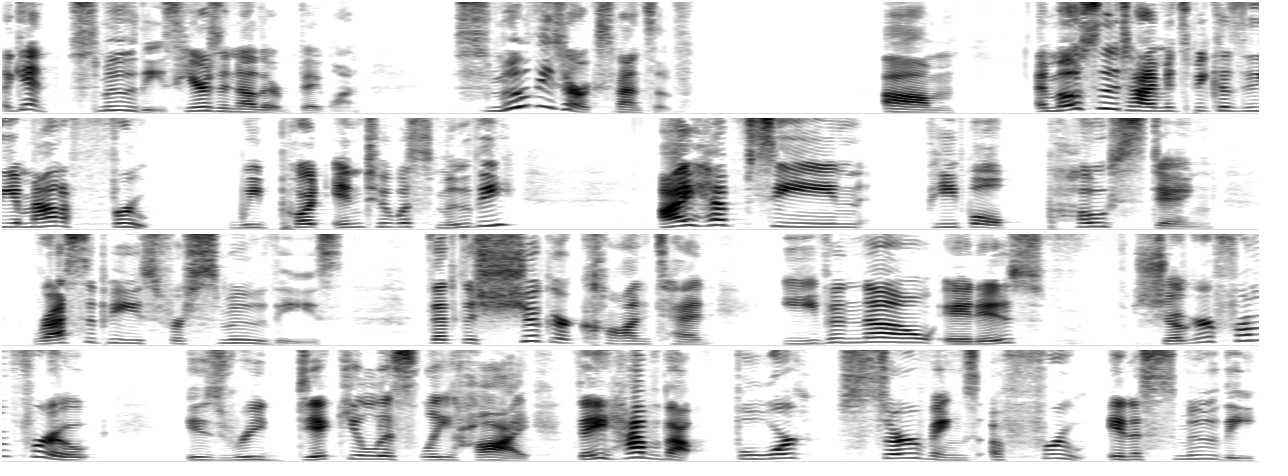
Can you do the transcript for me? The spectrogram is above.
Again, smoothies. Here's another big one. Smoothies are expensive. Um and most of the time it's because of the amount of fruit we put into a smoothie. I have seen people posting recipes for smoothies that the sugar content even though it is sugar from fruit is ridiculously high. They have about four servings of fruit in a smoothie.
